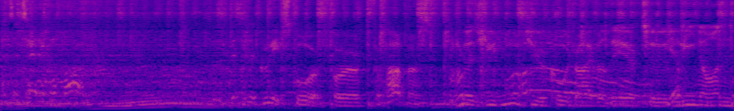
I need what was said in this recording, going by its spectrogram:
That's a technical part. this is a great sport for, for partners mm-hmm. because you need your co-driver there to lean on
